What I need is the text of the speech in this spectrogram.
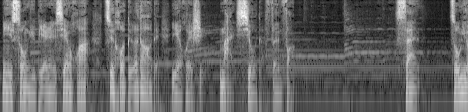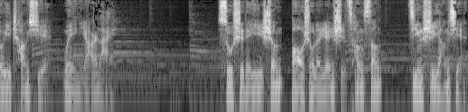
你送予别人鲜花，最后得到的也会是满袖的芬芳。三，总有一场雪为你而来。苏轼的一生饱受了人世沧桑，京师杨险，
